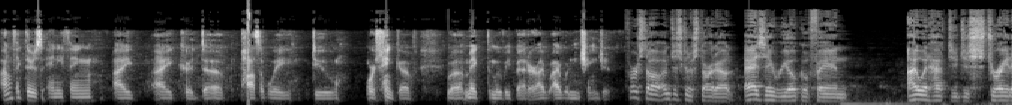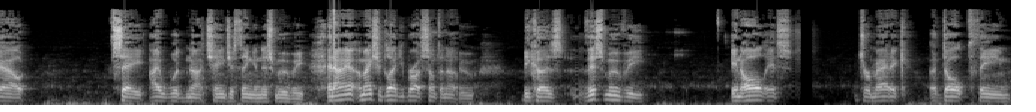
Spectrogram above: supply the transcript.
I don't think there's anything I I could uh, possibly do or think of to uh, make the movie better. I, I wouldn't change it. First off, I'm just going to start out as a Ryoko fan. I would have to just straight out say I would not change a thing in this movie. And I, am actually glad you brought something up because this movie in all its dramatic adult theme,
